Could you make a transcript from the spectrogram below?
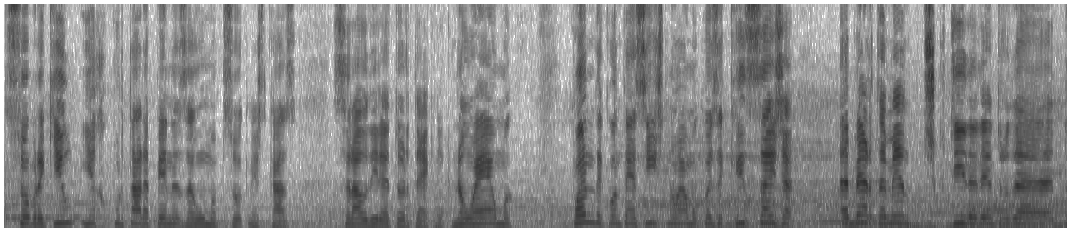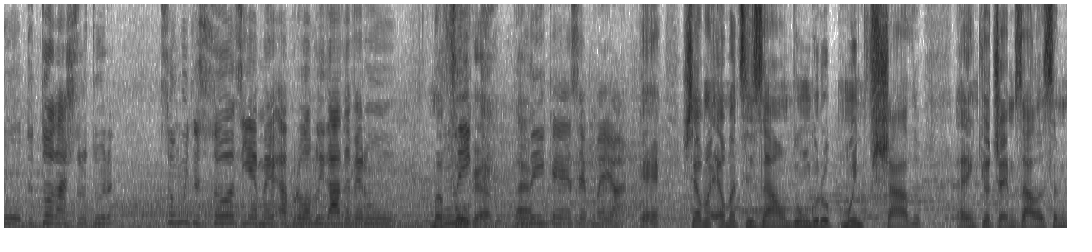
sobre aquilo e a reportar apenas a uma pessoa, que neste caso será o diretor técnico. Não é uma quando acontece isto, não é uma coisa que seja abertamente discutida dentro da, do- de toda a estrutura. São muitas pessoas e a, ma- a probabilidade de haver um, Uma um fuga, leak, é. um leak é sempre maior. É, isto é uma, é uma decisão de um grupo muito fechado em que o James Allison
